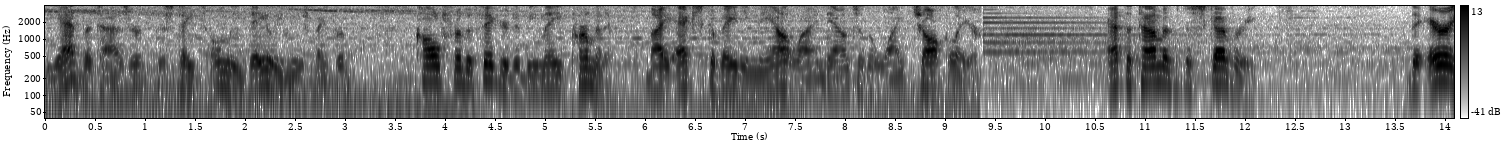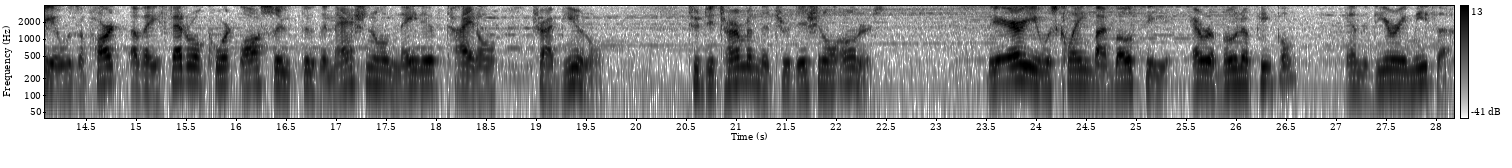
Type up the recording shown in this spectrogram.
The Advertiser, the state's only daily newspaper, called for the figure to be made permanent by excavating the outline down to the white chalk layer. At the time of the discovery, the area was a part of a federal court lawsuit through the National Native Title Tribunal to determine the traditional owners. The area was claimed by both the Arabana people and the Dieri Mitha,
